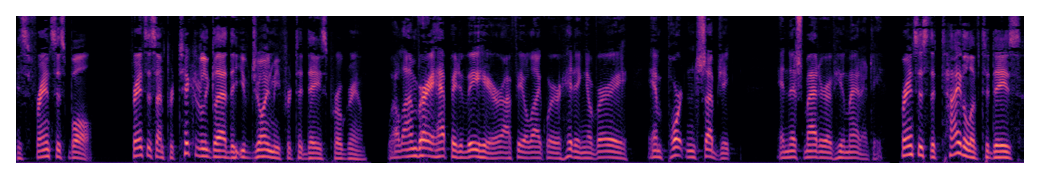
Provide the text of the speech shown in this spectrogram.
is Francis Ball. Francis, I'm particularly glad that you've joined me for today's program. Well, I'm very happy to be here. I feel like we're hitting a very important subject in this matter of humanity. Francis, the title of today's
